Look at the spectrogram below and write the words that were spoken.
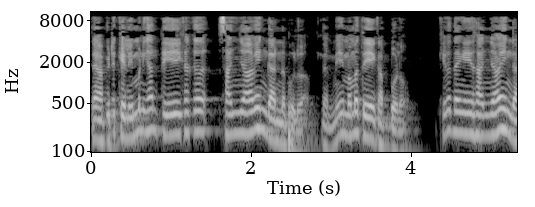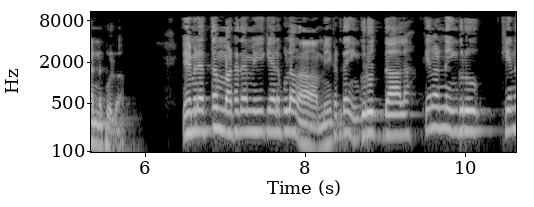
දැන් අපිට කෙලින්ම නිකන් තේ එකක සංඥාවෙන් ගන්න පුළුවන්. දැන් මේ මම තේ එකක් බොනවා කියලා දැන් ඒ සංඥාවෙන් ගන්න පුළුවන්. එහෙම නැත්නම් මට දැන් මේක කියන්න පුළුවන් ආ මේකට දැන් ඉඟුරුත් දාලා කියලා අන්න ඉඟුරු කියන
